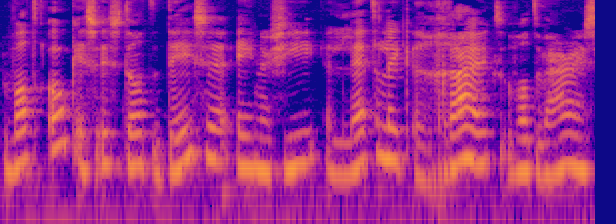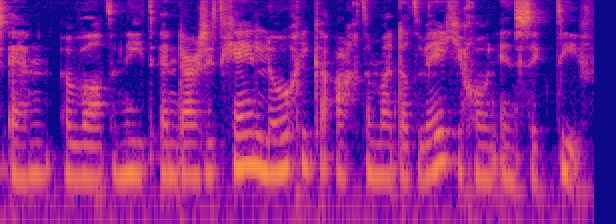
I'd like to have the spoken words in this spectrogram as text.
wat ook is, is dat deze energie letterlijk ruikt wat waar is en wat niet. En daar zit geen logica achter, maar dat weet je gewoon instinctief.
